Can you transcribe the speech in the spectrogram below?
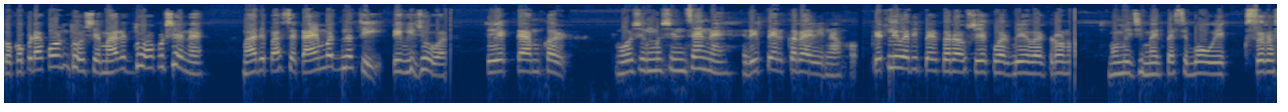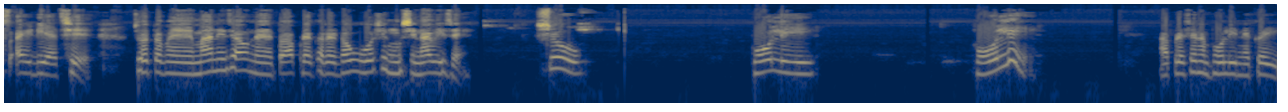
તો કપડાં કોણ ધોશે? મારે જ ધોવા પડશે ને? મારી પાસે ટાઈમ જ નથી ટીવી જોવાનો. તો એક કામ કર વોશિંગ મશીન છે ને રિપેર કરાવી નાખો. કેટલી વાર રિપેર કરાવશો? એક વાર, બે વાર, ત્રણ? મમ્મીજી, મારી પાસે બહુ એક સરસ આઈડિયા છે. જો તમે માની જાવ ને, તો આપણે ઘરે નવું વોશિંગ મશીન આવી જાય. શું? ભોલી. ભોલી? આપણે છે ને ભોલીને કહી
